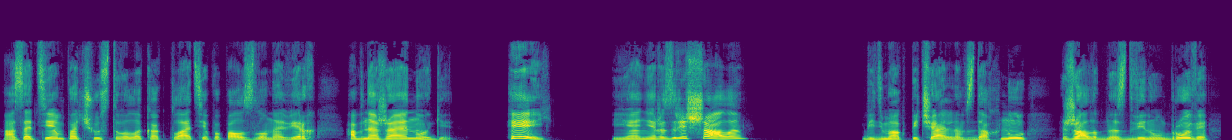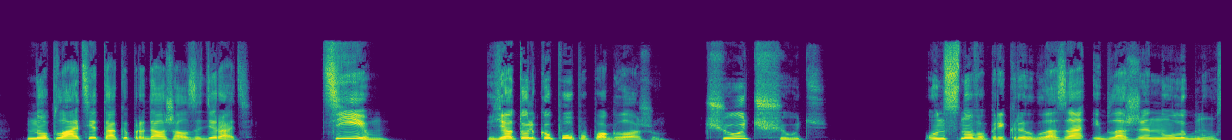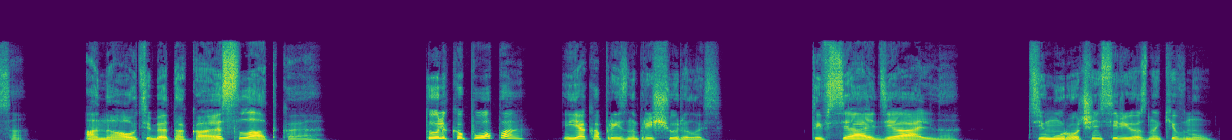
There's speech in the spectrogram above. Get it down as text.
а затем почувствовала, как платье поползло наверх, обнажая ноги. «Эй! Я не разрешала!» Ведьмак печально вздохнул, жалобно сдвинул брови, но платье так и продолжал задирать. «Тим!» «Я только попу поглажу. Чуть-чуть». Он снова прикрыл глаза и блаженно улыбнулся. «Она у тебя такая сладкая». «Только попа?» Я капризно прищурилась. «Ты вся идеальна». Тимур очень серьезно кивнул.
